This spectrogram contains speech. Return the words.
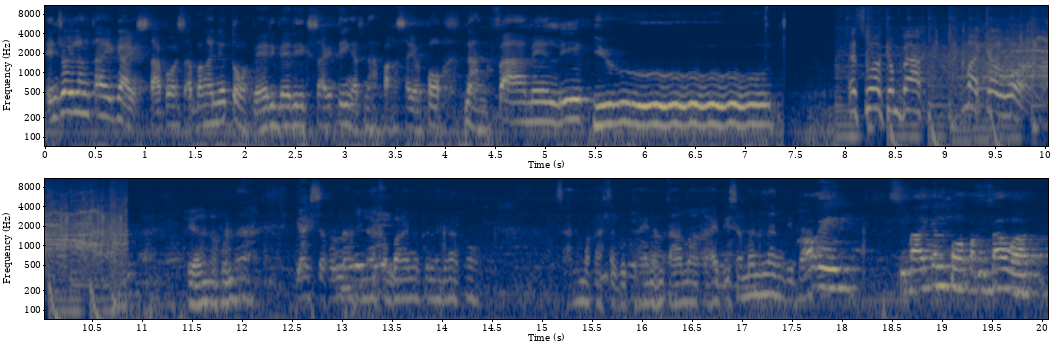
enjoy lang tayo guys. Tapos abangan nyo to. Very, very exciting at napakasayo po ng Family Feud. Let's welcome back Michael Roy. Yan, ako na. Guys, ako na. Kinakabahan na talaga ako. Sana makasagot tayo ng tama kahit isa man lang, di ba? Okay, si Michael po, pakitawag.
